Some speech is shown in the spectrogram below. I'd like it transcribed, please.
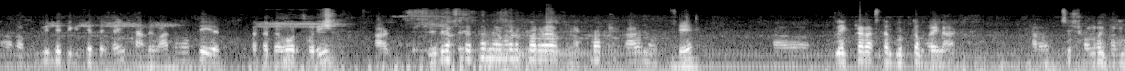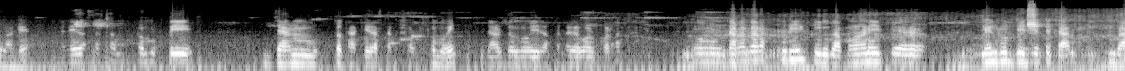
আহ, দিকে যেতে চাই তাহলে মাঝে মধ্যে রাস্তাটা ব্যবহার করি। আর রাস্তাটা ব্যবহার করার একমাত্র কারণ হচ্ছে অনেকটা রাস্তা ঘুরতে হয় না। আর হচ্ছে সময় কম লাগে। এই রাস্তাটা মোটামুটি জ্যাম মুক্ত থাকে রাস্তাটা সবসময়, যার জন্য এই রাস্তাটা ব্যবহার করা। তো যারা যারা পুরী কিংবা বনানীর মেন রোড দিয়ে যেতে চান কিংবা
